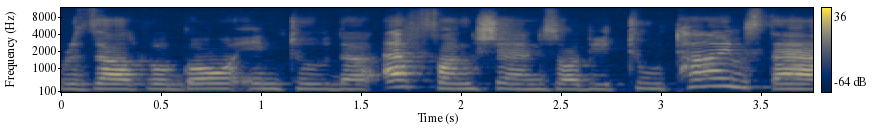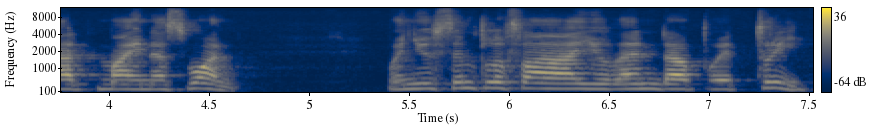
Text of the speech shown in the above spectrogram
result will go into the f function, so it'll be 2 times that minus 1. When you simplify, you'll end up with 3.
